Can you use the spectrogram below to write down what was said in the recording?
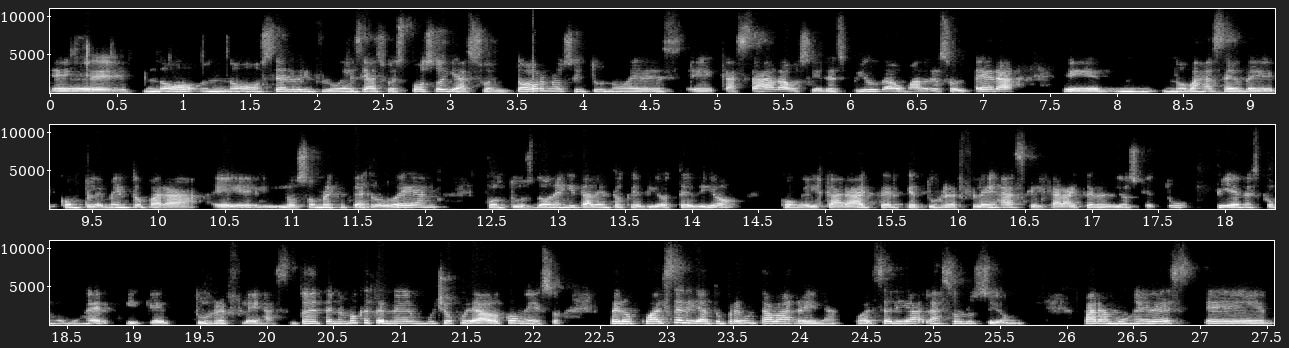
eh, no, no ser de influencia a su esposo y a su entorno. Si tú no eres eh, casada o si eres viuda o madre soltera, eh, no vas a ser de complemento para los hombres que te rodean, con tus dones y talentos que Dios te dio, con el carácter que tú reflejas, que el carácter de Dios que tú tienes como mujer y que tú reflejas. Entonces tenemos que tener mucho cuidado con eso. Pero ¿cuál sería, tú preguntabas, Reina, cuál sería la solución para mujeres eh,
